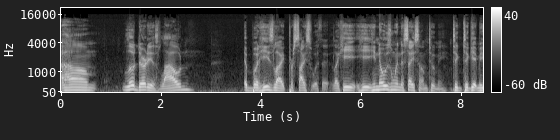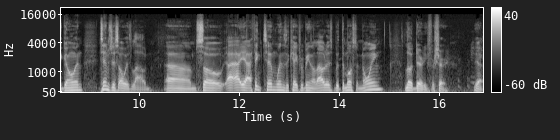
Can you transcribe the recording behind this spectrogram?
Um, Lil Dirty is loud, but he's like precise with it. Like he he he knows when to say something to me to to get me going. Tim's just always loud. Um, so I, I yeah, I think Tim wins the cake for being the loudest, but the most annoying, Lil Dirty for sure. Yeah.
